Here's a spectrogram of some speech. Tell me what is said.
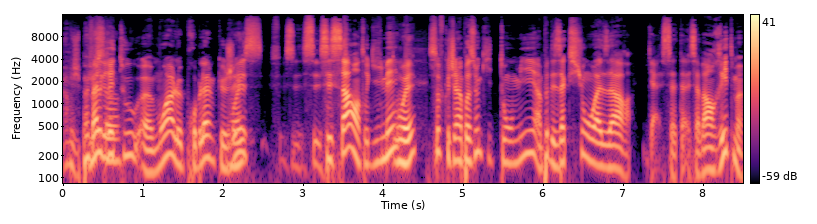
Ah, mais pas Malgré ça. tout, euh, moi, le problème que j'ai, Ouais. c'est- ça entre guillemets. Ouais. Sauf que j'ai l'impression qu'ils t'ont mis un peu des actions au hasard. Ça, va en rythme.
